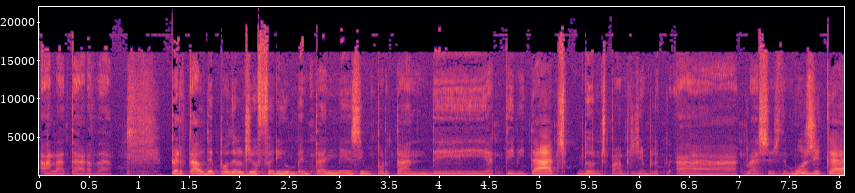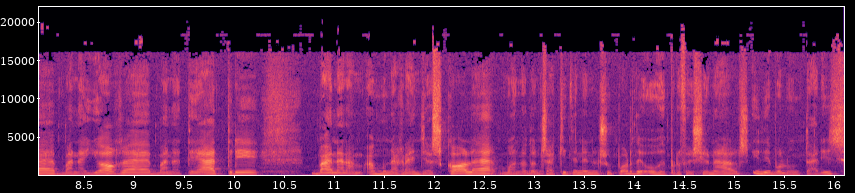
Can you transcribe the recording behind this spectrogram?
a la tarda. Per tal de poder-los oferir un ventall més important d'activitats, doncs van, per exemple, a classes de música, van a ioga, van a teatre, van a, a una granja escola, bueno, doncs aquí tenen el suport de, o de professionals i de voluntaris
